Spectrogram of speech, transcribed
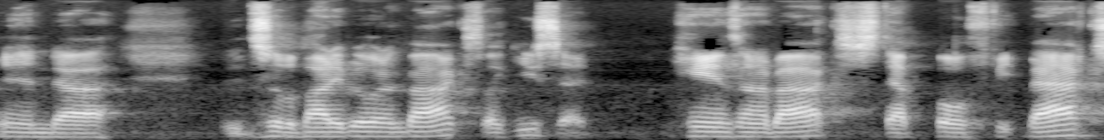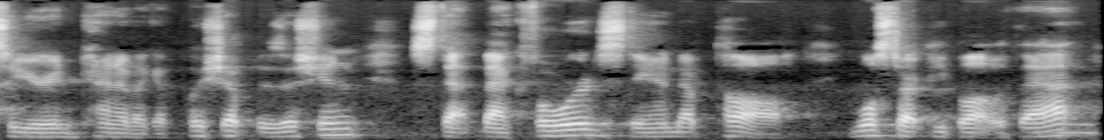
And uh, so the bodybuilder in the box, like you said, hands on a box, step both feet back, so you're in kind of like a push-up position. Step back forward, stand up tall. We'll start people out with that, Mhm.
